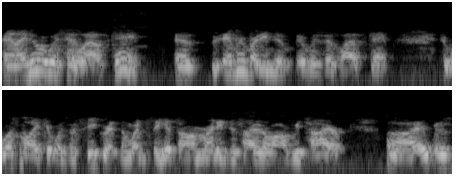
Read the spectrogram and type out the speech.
and I knew it was his last game, and everybody knew it was his last game. it wasn't like it was a secret. And once he hit the home run, he decided, "Oh, I'll retire." Uh, it was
